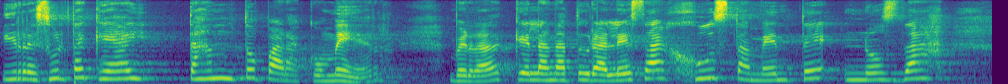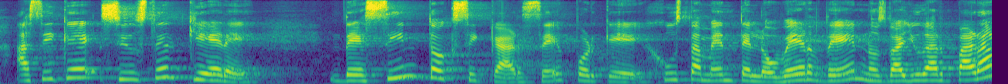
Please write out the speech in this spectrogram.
Y resulta que hay tanto para comer ¿verdad? Que la naturaleza justamente nos da. Así que si usted quiere desintoxicarse, porque justamente lo verde nos va a ayudar para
